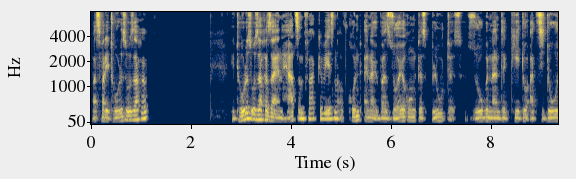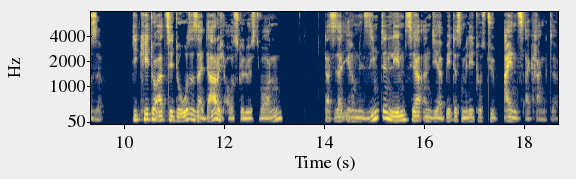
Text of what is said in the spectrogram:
Was war die Todesursache? Die Todesursache sei ein Herzinfarkt gewesen aufgrund einer Übersäuerung des Blutes, sogenannte Ketoazidose. Die Ketoazidose sei dadurch ausgelöst worden, dass sie seit ihrem siebten Lebensjahr an Diabetes mellitus Typ 1 erkrankte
